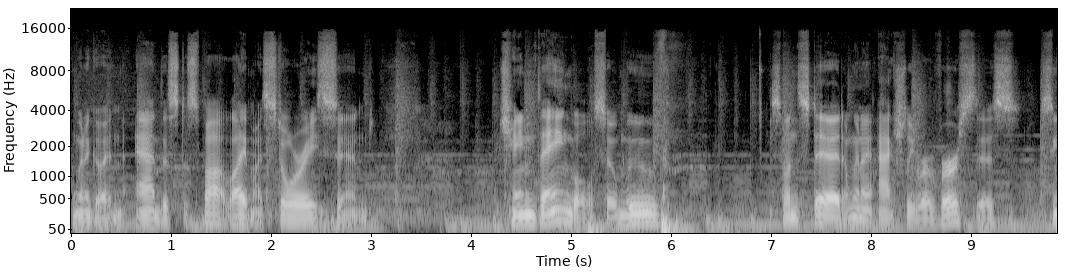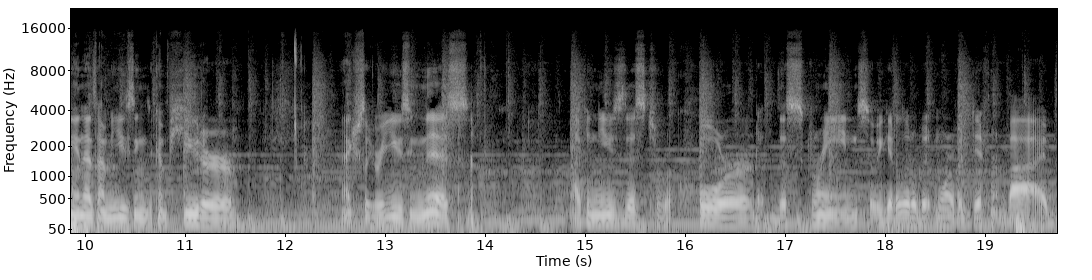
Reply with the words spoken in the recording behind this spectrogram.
I'm going to go ahead and add this to Spotlight, my story, send. Change the angle, so move. So instead, I'm going to actually reverse this, seeing as I'm using the computer. Actually, we're using this. I can use this to record the screen so we get a little bit more of a different vibe.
